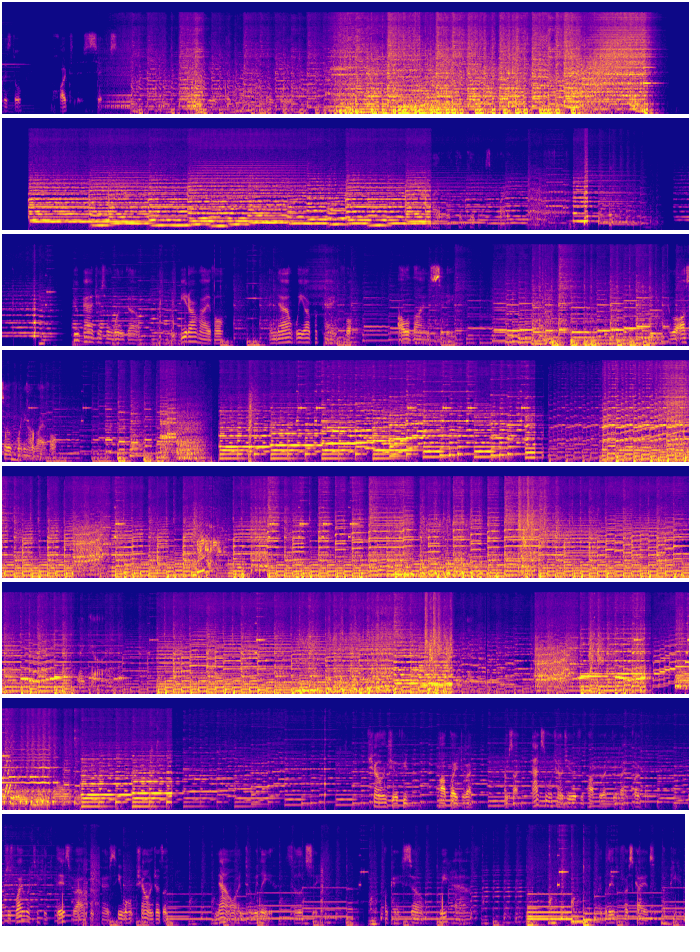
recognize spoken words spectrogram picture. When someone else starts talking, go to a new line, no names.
Crystal, Part 6. Badges in one go. We beat our rival, and now we are preparing for Olivine City. And we're also avoiding our rival. Right direct. I'm sorry. Axel will challenge you if you pop directly right in front of him. Which is why we're taking this route because he won't challenge us now until we leave. So let's see. Okay, so we have. I believe the first guy is a Pikachu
